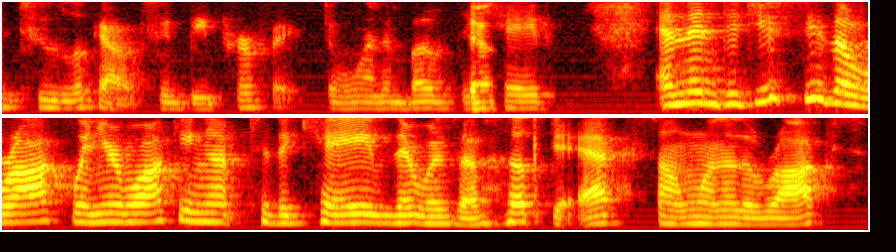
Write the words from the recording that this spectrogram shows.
the two lookouts would be perfect. The one above the Yeah. cave. And then did you see the rock when you're walking up to the cave? There was a hooked X on one of the rocks.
